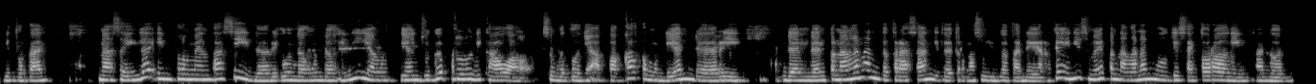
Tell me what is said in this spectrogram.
gitu kan. Nah sehingga implementasi dari undang-undang ini yang yang juga perlu dikawal sebetulnya apakah kemudian dari dan dan penanganan kekerasan gitu ya termasuk juga KDRT ini sebenarnya penanganan multisektoral nih Adon.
